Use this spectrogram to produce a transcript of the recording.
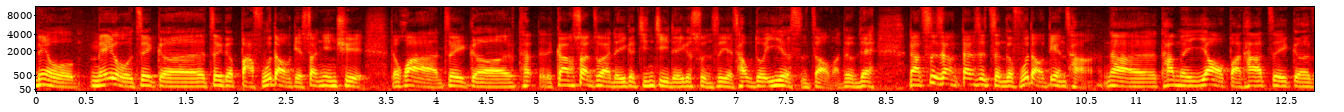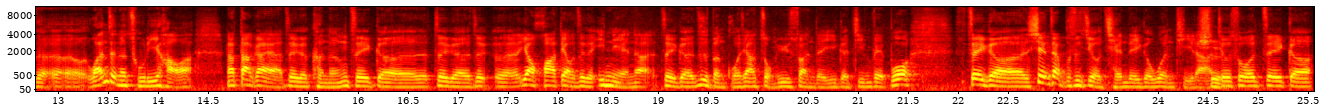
没有没有这个这个把福岛给算进去的话，这个他刚刚算出来的一个经济的一个损失也差不多一二十兆嘛，对不对？那事实上，但是整个福岛电厂，那他们要把它这个的。呃，完整的处理好啊，那大概啊，这个可能这个这个这个要花掉这个一年的这个日本国家总预算的一个经费。不过。这个现在不是只有钱的一个问题啦，就是说这个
